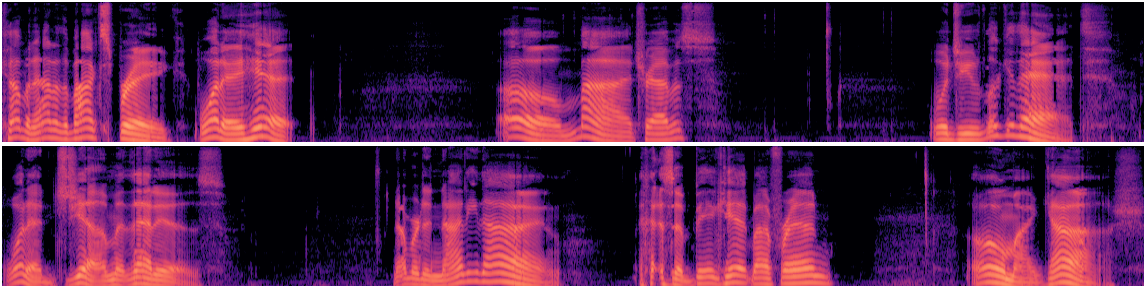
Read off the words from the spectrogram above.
Coming out of the box break. What a hit. Oh my, Travis. Would you look at that? What a gem that is. Number to 99. That's a big hit, my friend. Oh my gosh.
